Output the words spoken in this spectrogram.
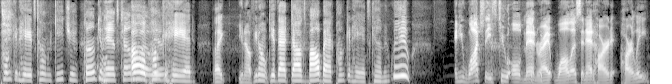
"Pumpkinhead's coming to get you." pumpkin heads come Oh, Pumpkinhead! Like you know, if you don't give that dog's ball back, Pumpkinhead's coming. Woo! And you watch these two old men, right, Wallace and Ed Hard- Harley,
